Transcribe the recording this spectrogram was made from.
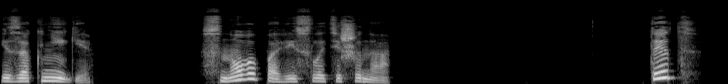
Из-за книги. Снова повисла тишина. Тед —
